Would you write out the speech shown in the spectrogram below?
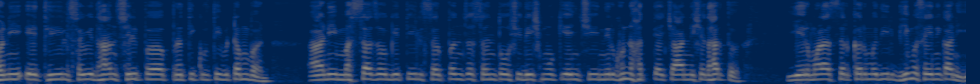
परभणी येथील संविधान शिल्प प्रतिकृती विटंबन आणि मस्साजोगीतील सरपंच संतोषी देशमुख यांची निर्घुण हत्याच्या निषेधार्थ येरमाळा सरकारमधील भीमसैनिकांनी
